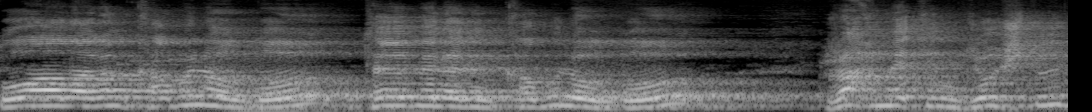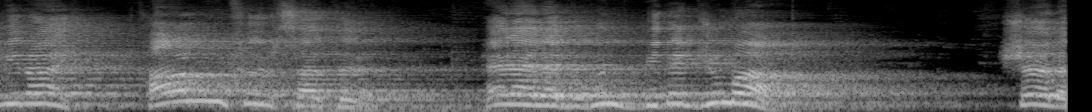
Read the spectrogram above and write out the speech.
duaların kabul olduğu, tövbelerin kabul olduğu, rahmetin coştuğu bir ay. Tam fırsatı. Hele hele bugün bir de cuma. Şöyle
